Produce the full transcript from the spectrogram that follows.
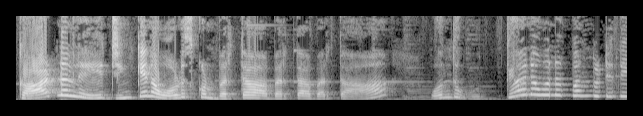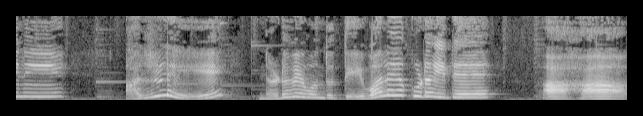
ಕಾಡ್ನಲ್ಲಿ ಜಿಂಕೆನ ಓಡಿಸ್ಕೊಂಡು ಬರ್ತಾ ಬರ್ತಾ ಬರ್ತಾ ಒಂದು ಉದ್ಯಾನವನಕ್ಕೆ ಬಂದ್ಬಿಟ್ಟಿದ್ದೀನಿ. ಅಲ್ಲಿ ನಡುವೆ ಒಂದು ದೇವಾಲಯ ಕೂಡ ಇದೆ. ಆಹಾ,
